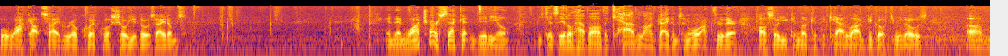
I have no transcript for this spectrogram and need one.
We'll walk outside real quick. We'll show you those items. And then watch our second video because it'll have all the cataloged items and we'll walk through there. Also, you can look at the catalog to go through those. Um,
